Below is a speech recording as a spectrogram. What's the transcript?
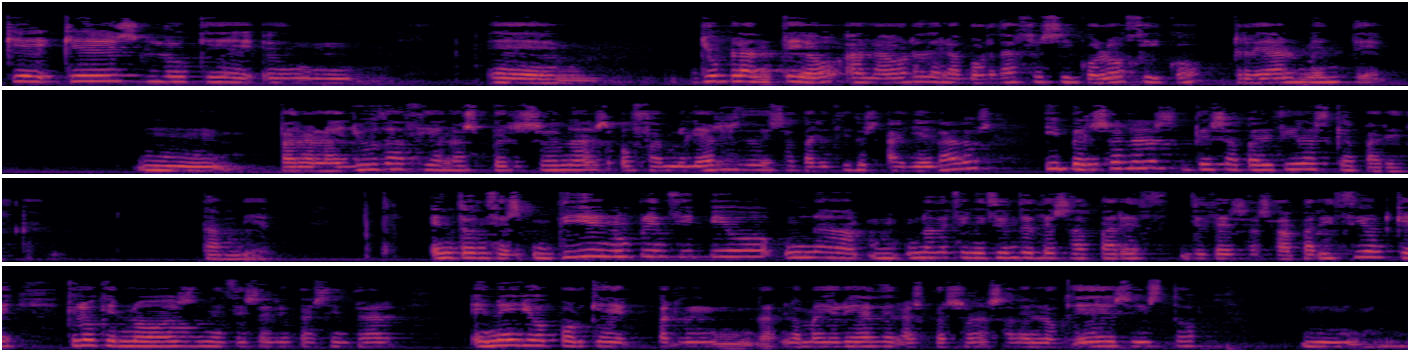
qué, es lo que mm, em, yo planteo a la hora del abordaje psicológico realmente Mm, para la ayuda hacia las personas o familiares de desaparecidos allegados y personas desaparecidas que aparezcan también. Entonces, di en un principio una, definición de, de, desaparición que creo que no es necesario casi entrar en ello porque la mayoría de las personas saben lo que es y esto mm,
